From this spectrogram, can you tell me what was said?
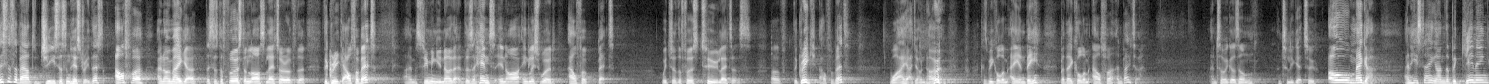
this is about Jesus and history. This Alpha and Omega, this is the first and last letter of the, the Greek alphabet. I'm assuming you know that. There's a hint in our English word alphabet, which are the first two letters of the Greek alphabet. Why, I don't know, because we call them A and B, but they call them alpha and beta. And so it goes on until you get to Omega. And he's saying, I'm the beginning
